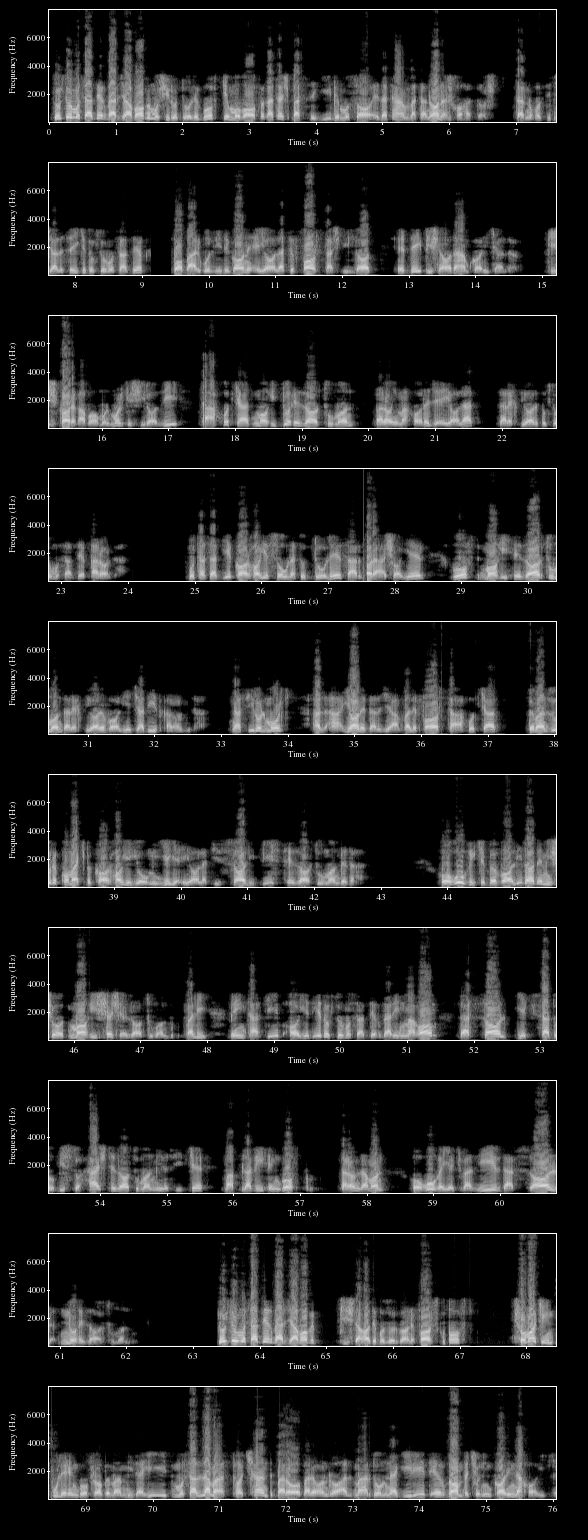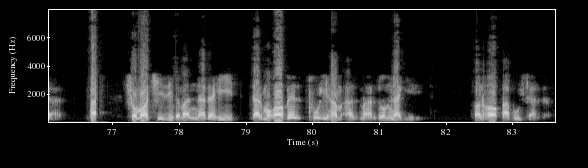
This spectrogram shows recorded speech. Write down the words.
دکتر مصدق در جواب مشیر و دوله گفت که موافقتش بستگی به مساعدت هموطنانش خواهد داشت. در نخستین جلسه ای که دکتر مصدق با برگزیدگان ایالت فارس تشکیل داد عدهای پیشنهاد همکاری کردند. پیشکار قوام الملک شیرازی تعهد کرد ماهی دو هزار تومان برای مخارج ایالت در اختیار دکتر مصدق قرار دهد. متصدی کارهای سولت و دوله سردار اشایر گفت ماهی هزار تومان در اختیار والی جدید قرار می‌دهد. نصیر الملک از اعیان درجه اول فارس تعهد کرد به منظور کمک به کارهای یومیه ایالتی سالی بیست هزار تومان بدهد. حقوقی که به والی داده می‌شد ماهی شش هزار تومان بود. ولی به این ترتیب آیدی دکتر مصدق در این مقام در سال یکصد و بیست و هشت هزار تومان می رسید که مبلغی هنگفت بود. در آن زمان حقوق یک وزیر در سال نه هزار تومان بود. دکتر مصدق در جواب پیشنهاد بزرگان فارس گفت شما که این پول هنگفت را به من می‌دهید مسلم است تا چند برابر آن را از مردم نگیرید اقدام به چنین کاری نخواهید کرد. پس شما چیزی به من ندهید در مقابل پولی هم از مردم نگیرید. آنها قبول کردند.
